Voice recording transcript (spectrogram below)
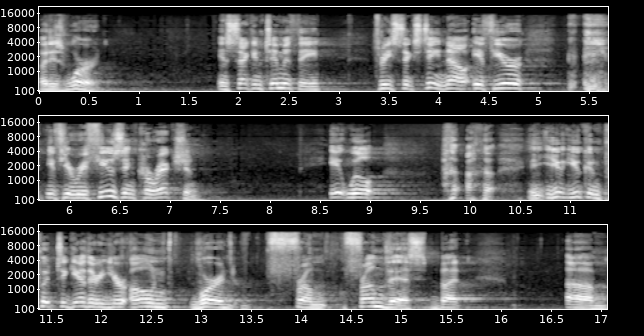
but His Word. In 2 Timothy 3:16. Now, if you're if you're refusing correction, it will, you, you can put together your own word from, from this, but um,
